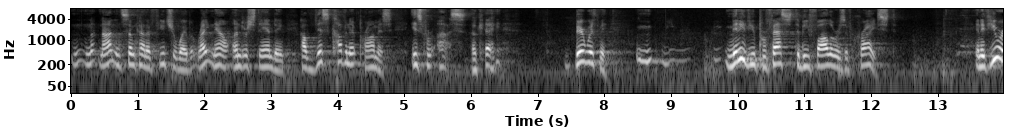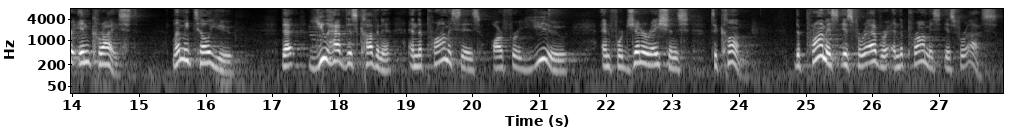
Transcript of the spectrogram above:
not in some kind of future way, but right now, understanding how this covenant promise is for us, okay? Bear with me. Many of you profess to be followers of Christ. And if you are in Christ, let me tell you that you have this covenant, and the promises are for you and for generations to come. The promise is forever, and the promise is for us.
